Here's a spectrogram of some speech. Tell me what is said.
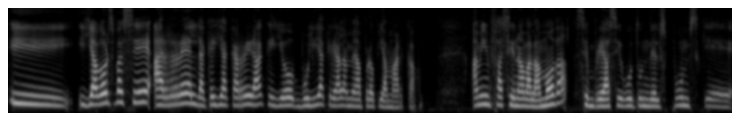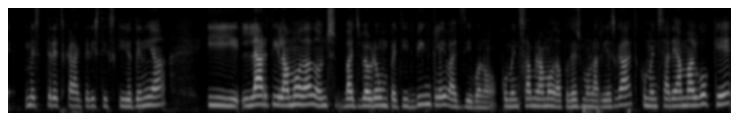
I, I llavors va ser arrel d'aquella carrera que jo volia crear la meva pròpia marca. A mi em fascinava la moda, sempre ha sigut un dels punts que, més trets característics que jo tenia, i l'art i la moda, doncs, vaig veure un petit vincle i vaig dir, bueno, començar amb la moda potser és molt arriesgat, començaré amb algo que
